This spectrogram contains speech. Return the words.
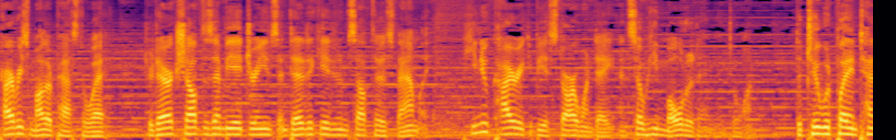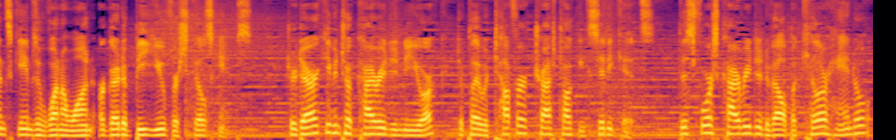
Kyrie's mother passed away. Drederick shelved his NBA dreams and dedicated himself to his family. He knew Kyrie could be a star one day, and so he molded him into one. The two would play intense games of one on one or go to BU for skills camps. Drederick even took Kyrie to New York to play with tougher, trash talking city kids. This forced Kyrie to develop a killer handle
